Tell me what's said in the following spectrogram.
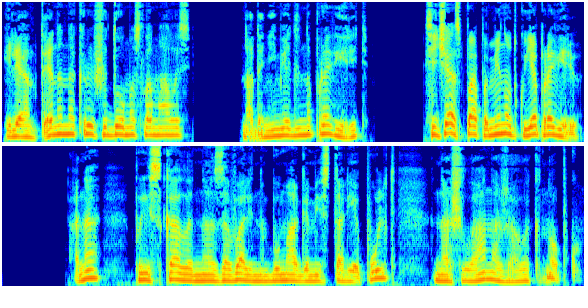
или антенна на крыше дома сломалась? Надо немедленно проверить. Сейчас, папа, минутку, я проверю. Она поискала на заваленном бумагами столе пульт, нашла, нажала кнопку.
